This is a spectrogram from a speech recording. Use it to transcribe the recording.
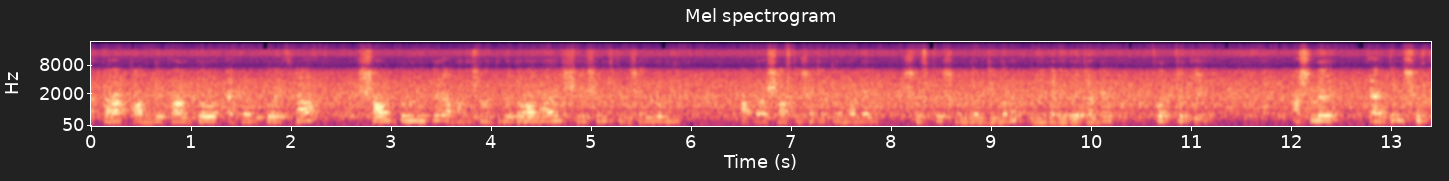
একটা অর্ধপ্রান্ত একটা রূপরেখা সম্পূর্ণরূপে আমাদের সামনে তুলে ধরা হয়, সেই সমস্ত বিষয়গুলো নিয়ে আপনারা স্বাস্থ্য সচেতন হবেন, সুস্থ, সুন্দর জীবনের অধিকারী হয়ে যাবেন প্রত্যেকেই। আসলে একজন সুস্থ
